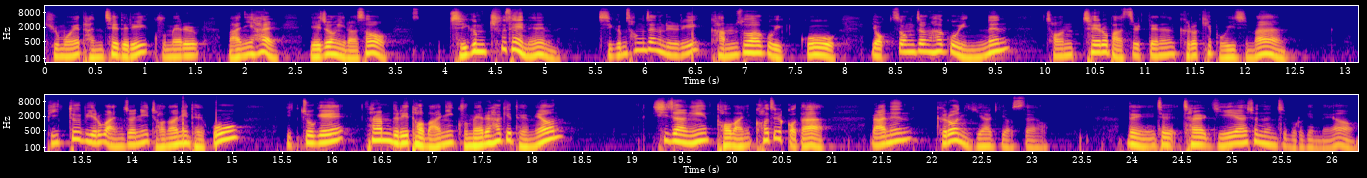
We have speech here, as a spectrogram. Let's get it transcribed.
규모의 단체들이 구매를 많이 할 예정이라서 지금 추세는 지금 성장률이 감소하고 있고 역성장하고 있는 전체로 봤을 때는 그렇게 보이지만 B2B로 완전히 전환이 되고 이쪽에 사람들이 더 많이 구매를 하게 되면 시장이 더 많이 커질 거다라는 그런 이야기였어요. 네, 이제 잘 이해하셨는지 모르겠네요.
